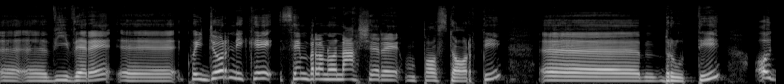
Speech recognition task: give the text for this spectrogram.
eh, eh, vivere eh, quei giorni che sembrano nascere un po' storti, eh, brutti, o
